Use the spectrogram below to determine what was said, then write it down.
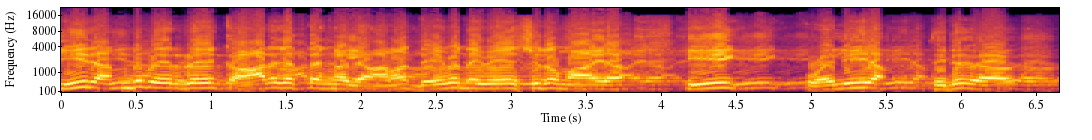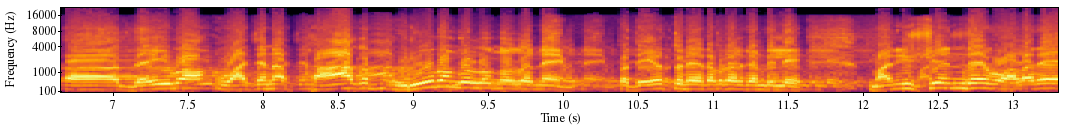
ഈ രണ്ടുപേരുടെയും കാലഘട്ടങ്ങളിലാണ് ദൈവനിവേശിതമായ ഈ വലിയ തിരു ദൈവ വചന ഭാഗം രൂപം കൊള്ളുന്നത് തന്നെ. ഇപ്പൊ ദൈവത്തിന്റെ ഇടപെടൽ കണ്ടില്ലേ? മനുഷ്യന്റെ വളരെ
